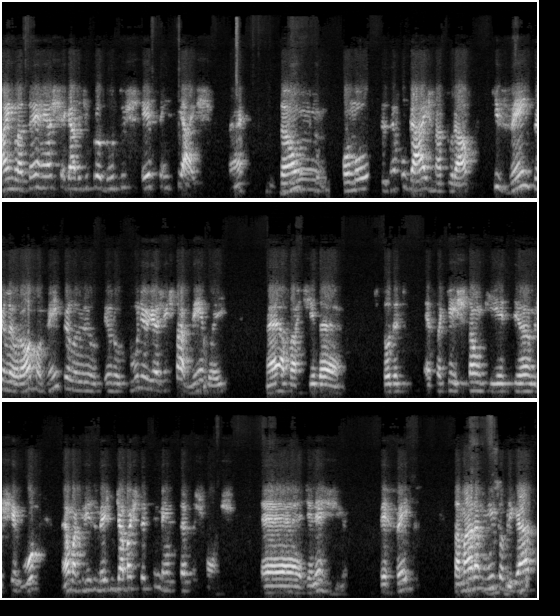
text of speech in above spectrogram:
à Inglaterra é a chegada de produtos essenciais. Né? Então, como, por exemplo, o gás natural, que vem pela Europa, vem pelo Eurotúnel, e a gente está vendo aí, né, a partir da, de toda essa questão que esse ano chegou, é né, uma crise mesmo de abastecimento dessas fontes é, de energia. Perfeito? Tamara, muito obrigado.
